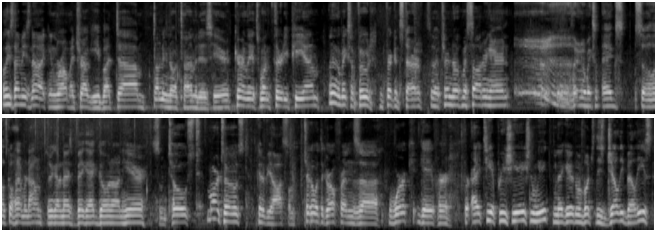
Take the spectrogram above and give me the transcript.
At least that means now I can romp my truggy, but um, I don't even know what time it is here. Currently it's 1.30 p.m. I'm gonna go make some food. I'm freaking starved. So I turned off my soldering iron. I'm gonna make some eggs. So let's go hammer down. So we got a nice big egg going on here. Some toast. More toast. Gonna be awesome. Check out what the girlfriend's uh, work gave her for IT Appreciation Week. And they gave them a bunch of these jelly bellies.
